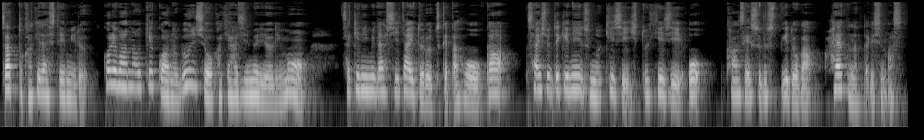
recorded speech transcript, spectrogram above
ざっと書き出してみる。これはあの結構あの文章を書き始めるよりも、先に見出しタイトルをつけた方が、最終的にその記事、一記事を完成するスピードが速くなったりします。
